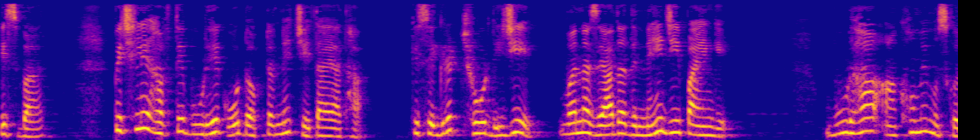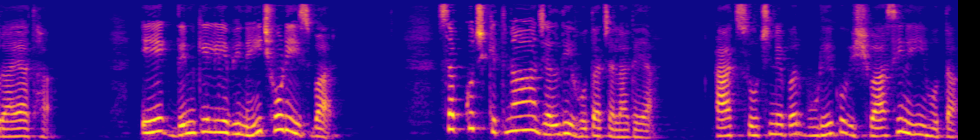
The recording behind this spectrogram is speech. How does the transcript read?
اس بار پچھلے ہفتے بوڑھے کو ڈاکٹر نے چیتایا تھا کہ سگریٹ چھوڑ دیجیے، ورنہ زیادہ دن نہیں جی پائیں گے۔ بوڑھا آنکھوں میں مسکرایا تھا۔ ایک دن کے لیے بھی نہیں چھوڑی اس بار۔ سب کچھ کتنا جلدی ہوتا چلا گیا۔ آج سوچنے پر بوڑھے کو وشواس ہی نہیں ہوتا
